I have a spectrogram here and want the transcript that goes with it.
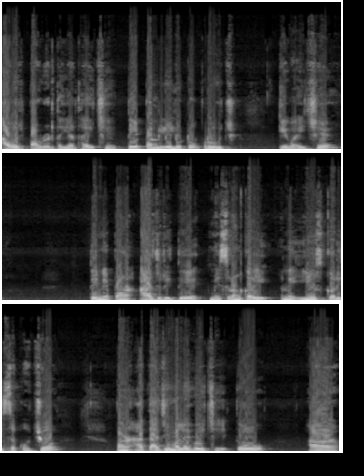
આવો જ પાવડર તૈયાર થાય છે. તે પણ લીલું ટોપરું જ કહેવાય છે. તેને પણ આ જ રીતે મિશ્રણ કરી અને યુઝ કરી શકો છો. પણ આ તાજી મલાઈ હોય છે, તો આ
